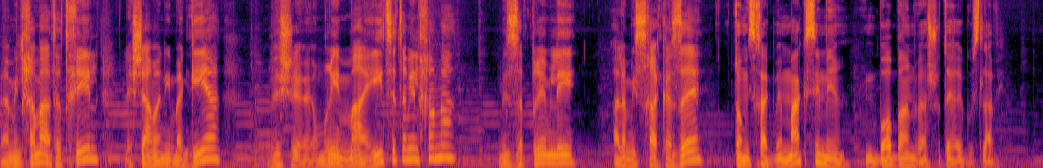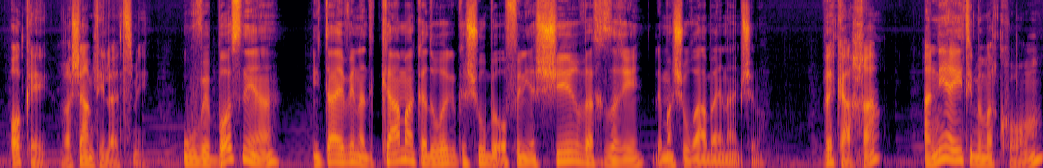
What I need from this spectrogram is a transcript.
והמלחמה תתחיל, לשם אני מגיע, וכשאומרים מה האיץ את המלחמה, מספרים לי על המשחק הזה. אותו משחק במקסימיר, עם בובן והשוטר היוגוסלבי. אוקיי, רשמתי לעצמי. ובבוסניה, איתי הבין עד כמה הכדורגל קשור באופן ישיר ואכזרי למה שהוא ראה בעיניים שלו. וככה, אני הייתי במקום,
